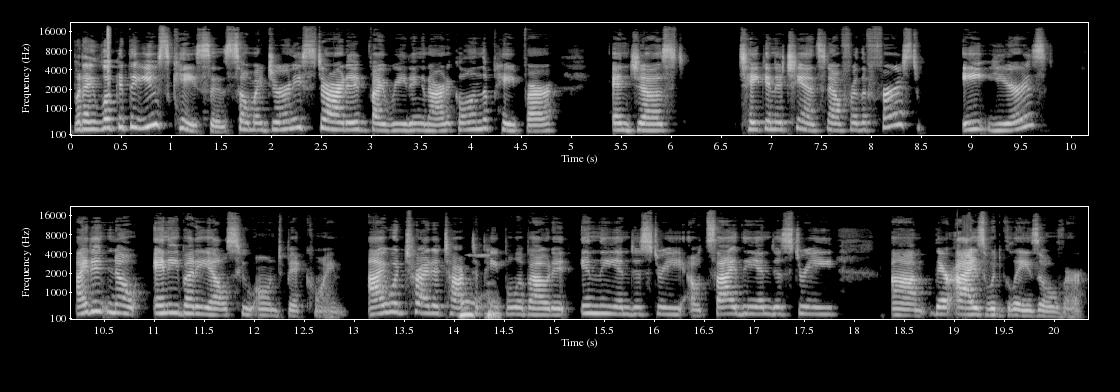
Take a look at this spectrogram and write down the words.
but I look at the use cases. So my journey started by reading an article in the paper and just taking a chance. Now, for the first eight years, I didn't know anybody else who owned Bitcoin. I would try to talk to mm. people about it in the industry, outside the industry. Um, their eyes would glaze over.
